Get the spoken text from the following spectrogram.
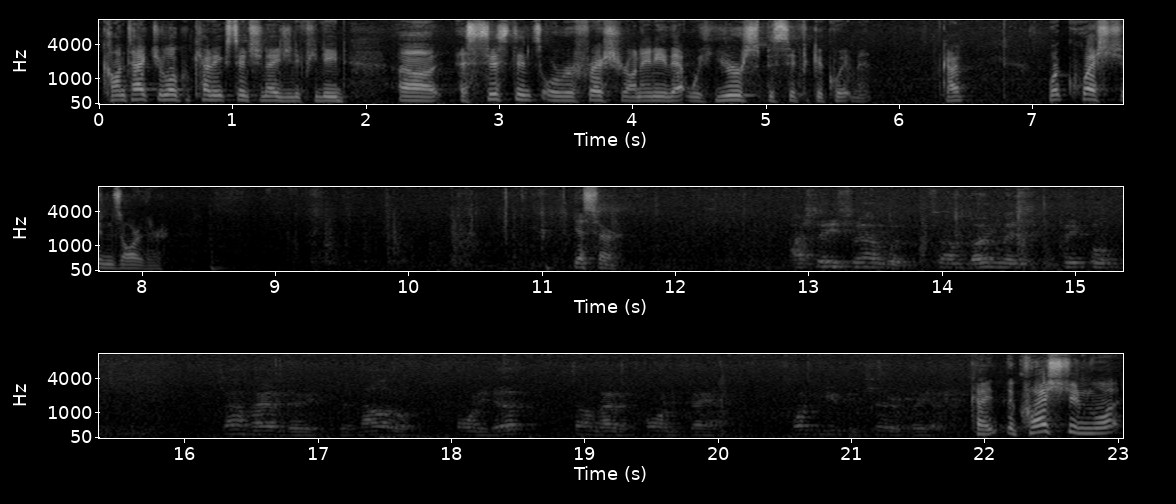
Contact your local county extension agent if you need uh, assistance or refresher on any of that with your specific equipment. Okay? What questions are there? Yes, sir. I see some with some boomless people, some have the, the nozzle pointed up, some have it pointed down. What do you consider this? Okay, the question what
